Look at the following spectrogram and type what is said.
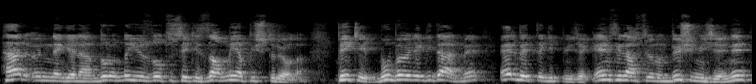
Her önüne gelen durumda %38 zammı yapıştırıyorlar. Peki bu böyle gider mi? Elbette gitmeyecek. Enflasyonun düşmeyeceğini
